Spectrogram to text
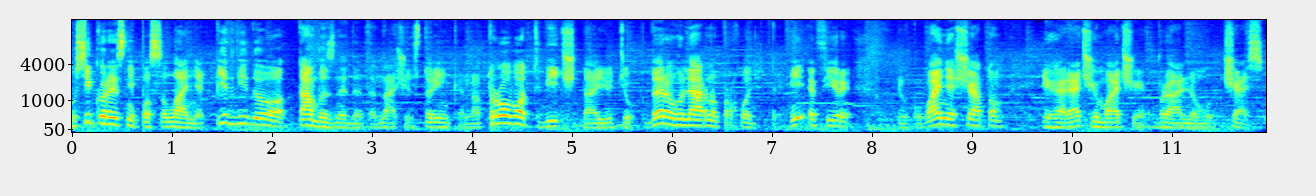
Усі корисні посилання під відео. Там ви знайдете наші сторінки на Трово, Twitch та YouTube, де регулярно проходять прямі ефіри, спілкування з чатом і гарячі матчі в реальному часі.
